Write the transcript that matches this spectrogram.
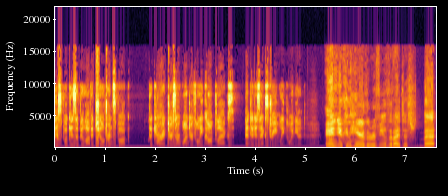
This book is a beloved children's book. The characters are wonderfully complex, and it is extremely poignant. And you can hear the review that I just that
